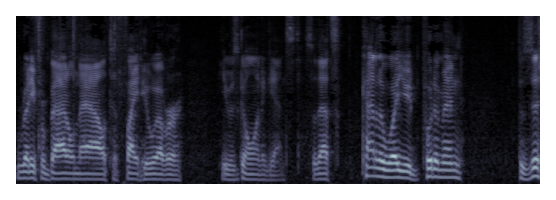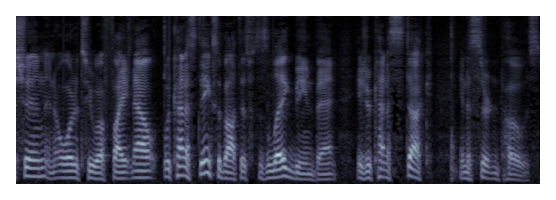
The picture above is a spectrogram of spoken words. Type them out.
ready for battle now to fight whoever he was going against. So that's kind of the way you'd put him in position in order to uh, fight. Now, what kind of stinks about this, with his leg being bent, is you're kind of stuck in a certain pose.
